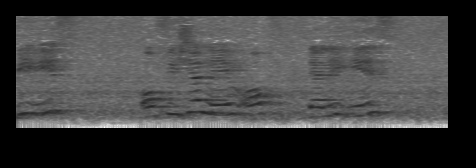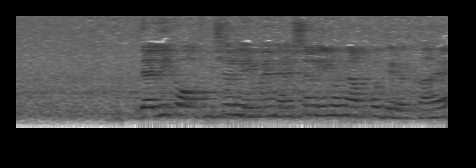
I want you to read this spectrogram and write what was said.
B is official name of Delhi is Delhi का ऑफिशियल नेम है नेशनल इन्होंने आपको दे रखा है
